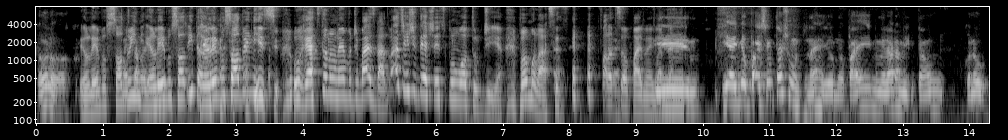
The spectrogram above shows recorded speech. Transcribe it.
Tô louco. Eu lembro só Mas do in... eu lembro só então, eu lembro só do início. O resto eu não lembro de mais nada. Mas a gente deixa isso para um outro dia. Vamos lá. Você... Fala é. do seu pai na Inglaterra. E... e aí meu pai sempre tá junto, né? Eu, meu pai, é meu melhor amigo. Então, quando eu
